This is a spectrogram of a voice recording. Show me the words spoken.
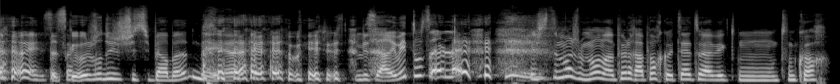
Parce qu'aujourd'hui je suis super bonne mais euh, mais, c'est arrivé tout seul. Justement je me demande un peu le rapport que t'as toi avec ton ton corps.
